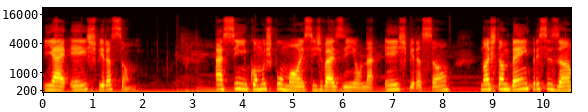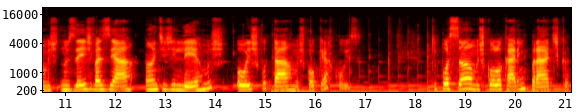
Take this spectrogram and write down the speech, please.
e a expiração. Assim como os pulmões se esvaziam na expiração, nós também precisamos nos esvaziar antes de lermos ou escutarmos qualquer coisa. Que possamos colocar em prática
